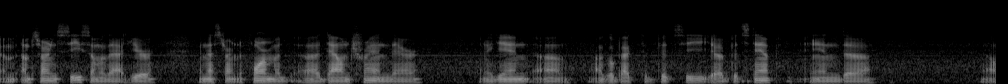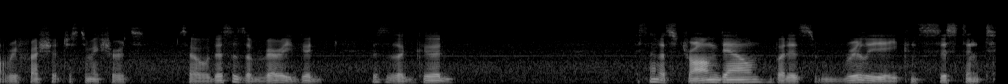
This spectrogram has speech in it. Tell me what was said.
I'm, I'm starting to see some of that here and that's starting to form a, a downtrend there. And again uh, I'll go back to BTC-e uh, Bitstamp and uh, I'll refresh it just to make sure it's so this is a very good this is a good it's not a strong down but it's really a consistent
